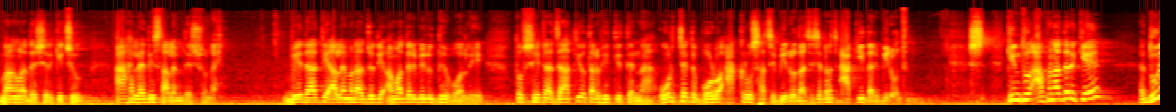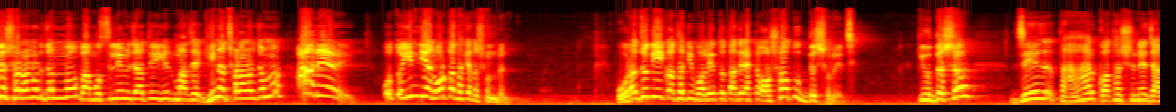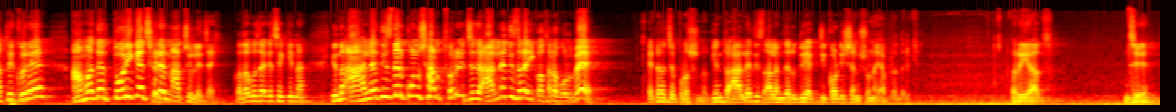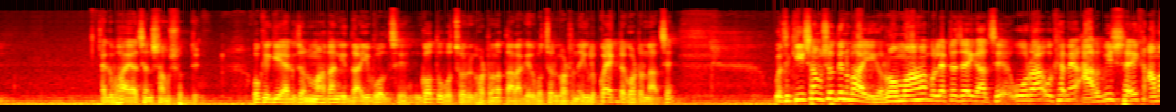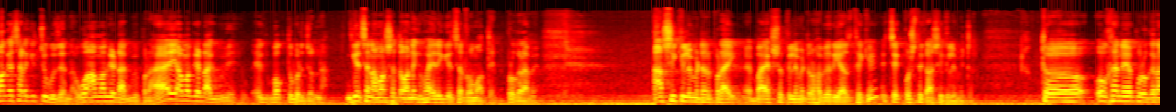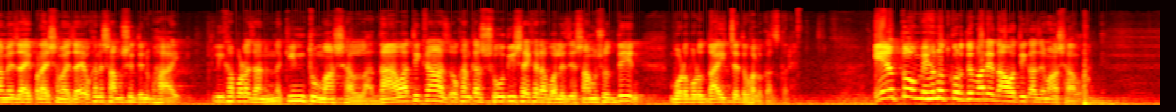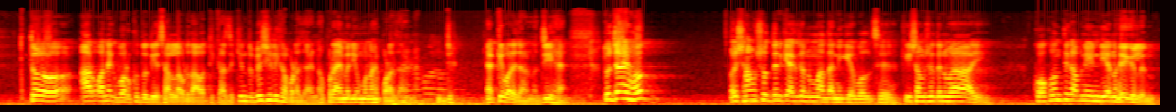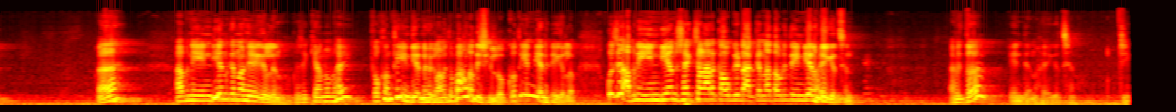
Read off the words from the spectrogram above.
বাংলাদেশের কিছু আহলাদিস আলেমদের শোনায়। বেদাতি আলেমরা যদি আমাদের বিরুদ্ধে বলে, তো সেটা জাতীয়তার ভিত্তিতে না, ওর চাইতে বড় আক্রোশ আছে, বিরোধ আছে, সেটা হচ্ছে আকিদার বিরোধ। কিন্তু আপনাদেরকে দূরে সরানোর জন্য বা মুসলিম জাতির মাঝে ঘৃণা ছড়ানোর জন্য, আরে, ও তো ইন্ডিয়ান ওর কথা কেন শুনবেন? ওরা যদি এই কথাটি বলে, তো তাদের একটা অসৎ উদ্দেশ্য রয়েছে। কি উদ্দেশ্য? যে তার কথা শুনে যাতে করে আমাদের তরিকা ছেড়ে না চলে যায় কথা বোঝা গেছে কিনা? কিন্তু আহলেদিসদের কোন স্বার্থ রয়েছে যে আহলেদিসরা এই কথাটা বলবে? এটা হচ্ছে প্রশ্ন। কিন্তু আহলেদিস আলেমদের দুই একটি কন্ডিশন শোনাই আপনাদেরকে। রিয়াজ, যে এক ভাই আছেন শামসুদ্দিন। ওকে গিয়ে একজন মাদানি দায়ী বলছে, গত বছরের ঘটনা, তার আগের বছরের ঘটনা, এগুলো কয়েকটা ঘটনা আছে। বলছে, কি শামসুদ্দিন ভাই? রোমা বলে একটা জায়গা আছে, ওরা ওখানে আরবি শেখ আমাকে ছাড়া কিছু বুঝে না। ও আমাকে ডাকবে প্রায়, আমাকে ডাকবে বক্তব্যের জন্য। গেছেন আমার সাথে অনেক ভাইরে গেছেন রোমাতে প্রোগ্রামে। আশি কিলোমিটার প্রায়, বা একশো কিলোমিটার হবে রিয়াজ থেকে, চেকপোস্ট থেকে আশি কিলোমিটার। তো ওখানে প্রোগ্রামে যায়, প্রায় সময় যায়। ওখানে শামসুদ্দিন ভাই, লেখাপড়া জানেন না, কিন্তু মাশাল্লাহ দাওয়াতি কাজ। ওখানকার সৌদি শেখেরা বলে যে, শামসুদ্দিন, বড় বড় দায়িত্ব চাইতে ভালো কাজ করে। এত মেহনত করতে পারে দাওয়াতি কাজে মাশাল্লাহ তো আর অনেক বরকত দিয়েছে আল্লাহ ওর দাওয়াতি কাজে কিন্তু বেশি লেখা পড়া যায় না প্রাইমারিও মনে হয় পড়া যায় না। একেবারে জানে না জি হ্যাঁ। তো যাই হোক ওই শামসুদ্দিনকে একজন মাদানি গিয়ে বলছে কি শামসুদ্দিন ভাই কখন থেকে আপনি ইন্ডিয়ান হয়ে গেলেন? হ্যাঁ? আপনি ইন্ডিয়ান কেন হয়ে গেলেন? বলছে কেন ভাই? কখন থেকে ইন্ডিয়ান হয়ে গেলাম? আমি তো বাংলাদেশি লোক কত ইন্ডিয়ান হয়ে গেলাম? বলছে আপনি ইন্ডিয়ান শেখ ছাড়া আর কাউকে ডাকেন না তো আপনি তো ইন্ডিয়ান হয়ে গেছেন। আপনি তো ইন্ডিয়ান হয়ে গেছেন।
